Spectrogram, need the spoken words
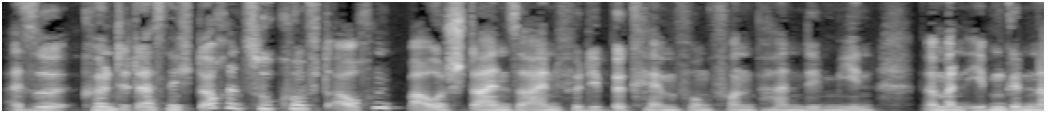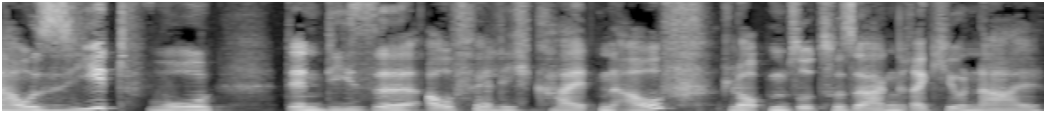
Also könnte das nicht doch in Zukunft auch ein Baustein sein für die Bekämpfung von Pandemien, wenn man eben genau sieht, wo denn diese Auffälligkeiten aufploppen sozusagen regional?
